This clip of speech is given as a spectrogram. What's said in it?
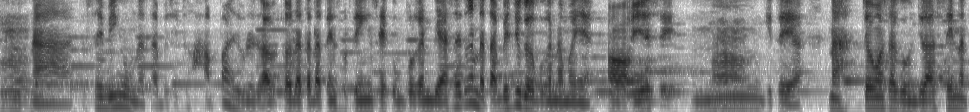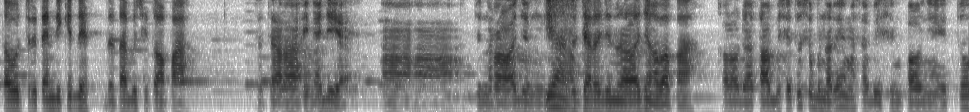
Hmm. Nah, terus saya bingung database itu apa sebenarnya atau data-data yang seperti yang saya kumpulkan biasa itu kan database juga bukan namanya. Oh iya sih. Hmm, gitu ya. Nah, coba Mas Agung jelasin atau ceritain dikit deh database itu apa? Secara ini aja ya. Eh, general aja mungkin. Iya, ya. secara general aja nggak apa-apa. Kalau database itu sebenarnya Mas Abi simpelnya itu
